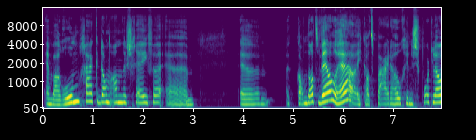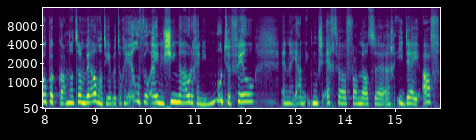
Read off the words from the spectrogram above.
En waarom ga ik het dan anders geven? Ehm, ehm, kan dat wel? Hè? Ik had paarden hoog in de sport lopen. Kan dat dan wel? Want die hebben toch heel veel energie nodig en die moeten veel. En ja, ik moest echt wel van dat idee af.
